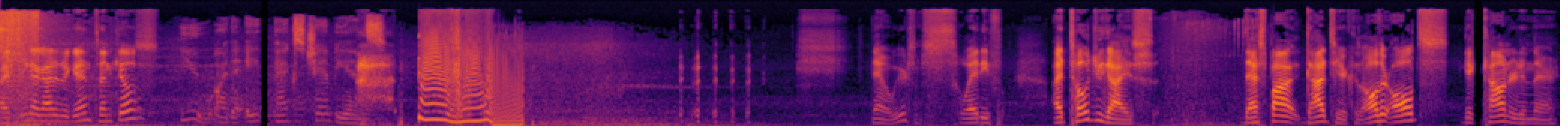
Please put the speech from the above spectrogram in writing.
I think I got it again. Ten kills. You are the Apex champions. Damn, we are some sweaty. F- I told you guys that spot god tier because all their alts get countered in there.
